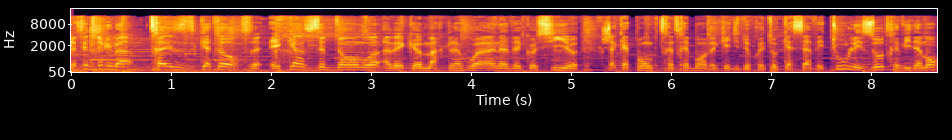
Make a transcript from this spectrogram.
La fête de l'UMA, 13, 14 et 15 septembre avec euh, Marc Lavoine, avec aussi euh, Chaka très très bon avec Edith de Preto, Cassav et tous les autres évidemment.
